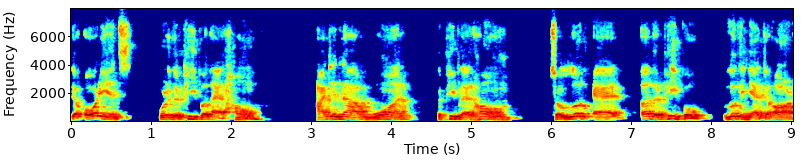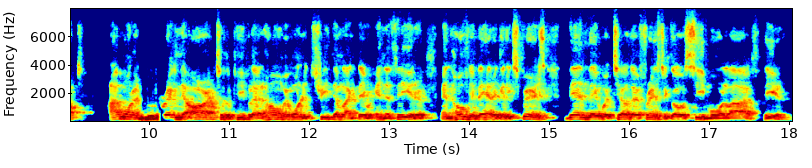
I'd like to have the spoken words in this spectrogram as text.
the audience were the people at home. I did not want the people at home to look at other people looking at the art. I wanted to bring the art to the people at home and wanted to treat them like they were in the theater. And hopefully, if they had a good experience, then they would tell their friends to go see more live theater.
